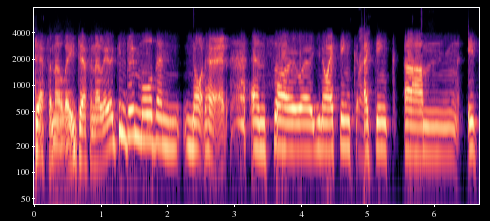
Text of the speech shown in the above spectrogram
Definitely, definitely. It can do more than not hurt. And so, uh, you know, I think, right. I think, um, it's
